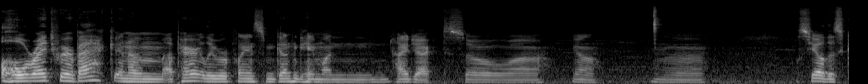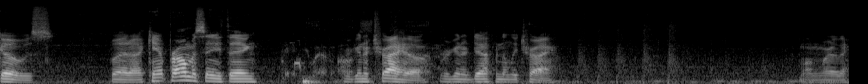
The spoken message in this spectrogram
Alright, we're back, and um, apparently we're playing some gun game on Hijacked, so, uh, yeah. Uh, we'll see how this goes. But I can't promise anything. We're gonna try, though. We're gonna definitely try. Come on, where are they?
